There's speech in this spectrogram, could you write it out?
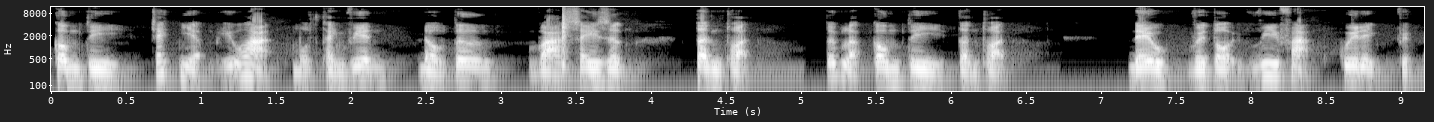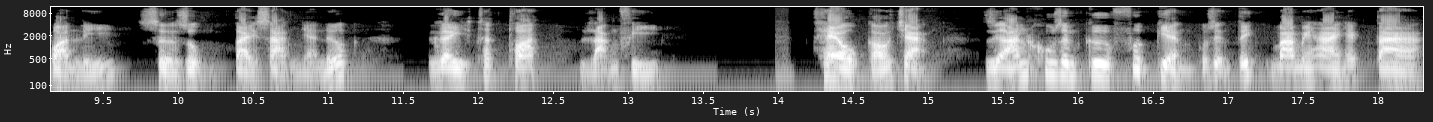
công ty trách nhiệm hữu hạn một thành viên đầu tư và xây dựng Tân Thuận, tức là công ty Tân Thuận, đều về tội vi phạm quy định về quản lý sử dụng tài sản nhà nước gây thất thoát, lãng phí. Theo cáo trạng, dự án khu dân cư Phước Kiển có diện tích 32 ha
